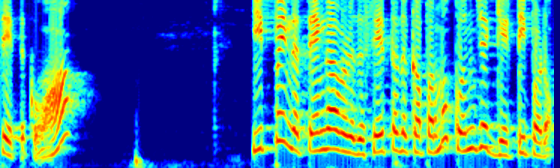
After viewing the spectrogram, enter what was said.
சேர்த்துக்குவோம். இப்போ இந்த தேங்காய் விழுது சேர்த்ததுக்கப்புறமா கொஞ்சம் கெட்டிப்படும்.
